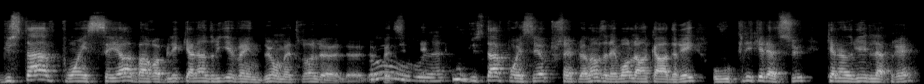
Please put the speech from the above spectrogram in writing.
gustave.ca baroblique calendrier 22, on mettra le, petit ou gustave.ca tout simplement, vous allez voir l'encadré où vous cliquez là-dessus, calendrier de l'après,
